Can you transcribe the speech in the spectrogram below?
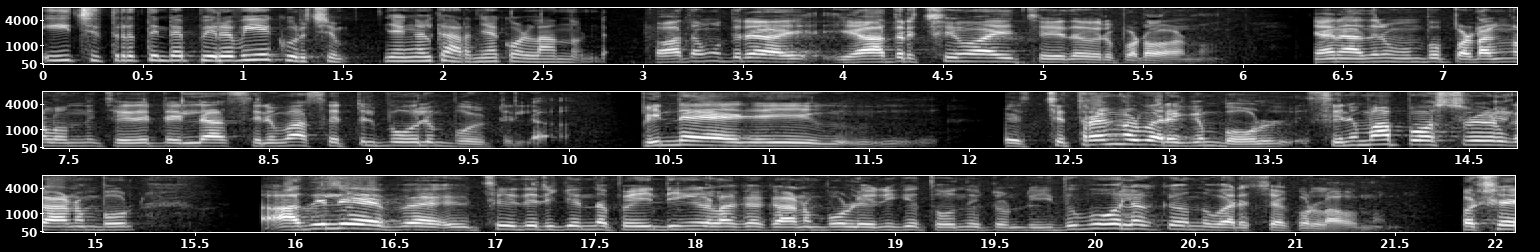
ഈ ചിത്രത്തിന്റെ പിറവിയെക്കുറിച്ചും ഞങ്ങൾക്ക് അറിഞ്ഞാൽ കൊള്ളാമെന്നുണ്ട്. പാദമുദ്ര യാദൃച്ഛ്യമായി ചെയ്ത ഒരു പടമാണ്. ഞാൻ അതിനു മുമ്പ് പടങ്ങളൊന്നും ചെയ്തിട്ടില്ല സിനിമാ സെറ്റിൽ പോലും പോയിട്ടില്ല. പിന്നെ ഈ ചിത്രങ്ങൾ വരയ്ക്കുമ്പോൾ സിനിമാ പോസ്റ്ററുകൾ കാണുമ്പോൾ അതിൽ ചെയ്തിരിക്കുന്ന പെയിന്റിങ്ങുകളൊക്കെ കാണുമ്പോൾ എനിക്ക് തോന്നിയിട്ടുണ്ട് ഇതുപോലൊക്കെ ഒന്ന് വരച്ചാൽ കൊള്ളാവുന്നുണ്ട്. പക്ഷേ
